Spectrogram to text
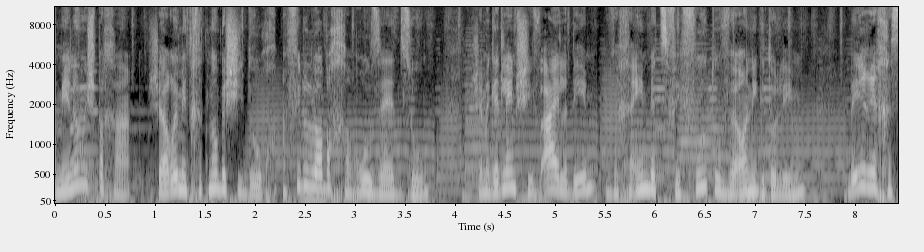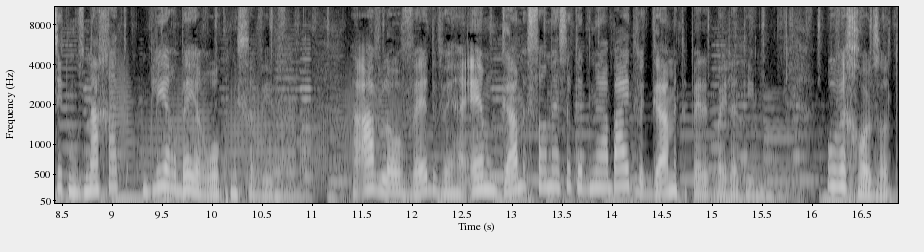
דמיינו משפחה שההורים התחתנו בשידוך, אפילו לא בחרו זה את זו, שמגדלים שבעה ילדים וחיים בצפיפות ובעוני גדולים, בעיר יחסית מוזנחת, בלי הרבה ירוק מסביב. האב לא עובד והאם גם מפרנסת את בני הבית וגם מטפלת בילדים. ובכל זאת,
